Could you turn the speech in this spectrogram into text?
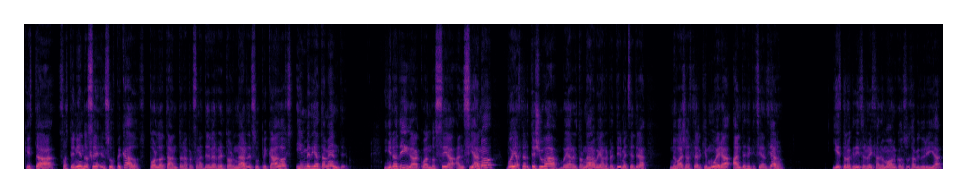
que está sosteniéndose en sus pecados. Por lo tanto, la persona debe retornar de sus pecados inmediatamente. Y que no diga cuando sea anciano, voy a hacer teshuvah, voy a retornar, voy a repetirme, etc no vaya a hacer que muera antes de que sea anciano. Y esto es lo que dice el rey Salomón con su sabiduría,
